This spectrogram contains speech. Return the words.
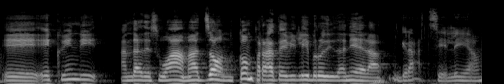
e, e quindi andate su Amazon, compratevi il libro di Daniela. Grazie Lia.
